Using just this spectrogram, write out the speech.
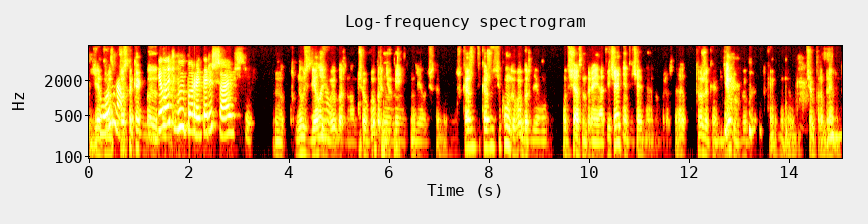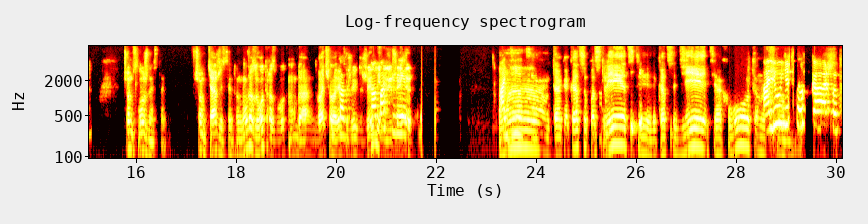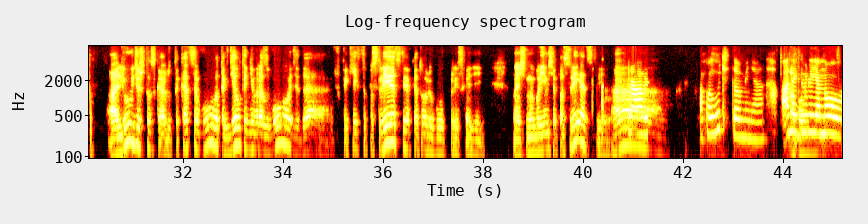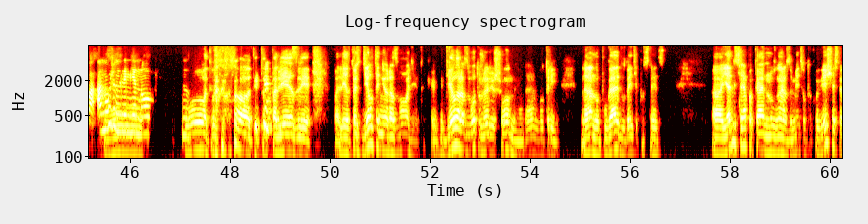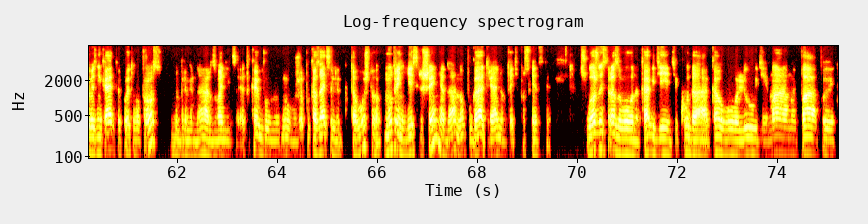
Я Сложно? Просто как бы... Делать выбор, это решающий. Ну, ну сделать ну. выбор. Ну, что, выбор не умеет делать, что ли? Каждую, каждую секунду выбор делаю. Вот сейчас, например, отвечать, не отвечать на этот вопрос, да, тоже как делаю выбор. Как ну, в чем проблема? -то? В чем сложность? В чем тяжесть этого? Ну, развод, развод, ну да, два человека ну, жили, жили, ну, а жили. А, дети? Так, оказывается, последствия, оказывается, дети, охота. А люди что скажут? А люди что скажут? Оказывается, вот, так дело-то не в разводе, да, в каких-то последствиях, которые будут происходить. Значит, мы боимся последствий. А, Правильно. А получится у меня? А, а найду ли я нового? А нужен вот. ли мне новый? Ну. Вот, вот, и тут полезли, полезли. То есть дело-то не в разводе, как бы дело развод уже решенное, да, внутри, да, но пугают вот эти последствия. А, я для себя пока, ну, знаю, заметил такую вещь, если возникает какой-то вопрос, например, да, разводиться, это как бы ну, уже показатель того, что внутренне есть решение, да, но пугают реально вот эти последствия. Сложность развода, как дети, куда, кого, люди, мамы, папы,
